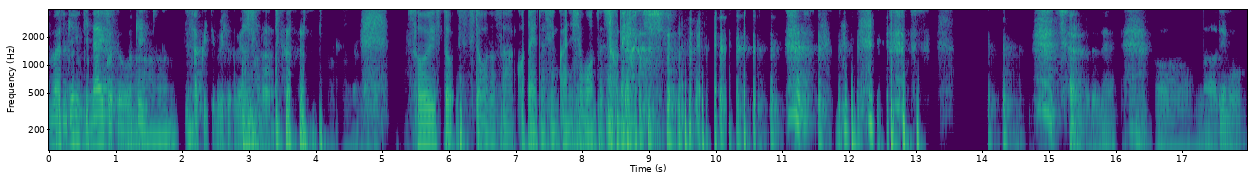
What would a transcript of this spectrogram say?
んまり元気ないことを元気うるさく言ってくる人とか嫌だけど。そういう人人ほどさ、答えた瞬間にしょぼんとしそうだよね。なるほどね。うんまあでも、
